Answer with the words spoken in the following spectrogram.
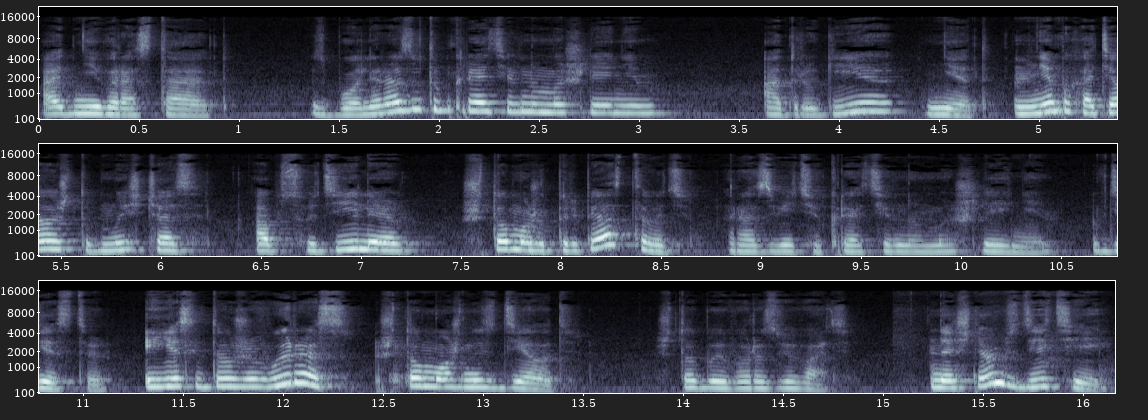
одни вырастают с более развитым креативным мышлением, а другие нет. Мне бы хотелось, чтобы мы сейчас обсудили, что может препятствовать развитию креативного мышления в детстве. И если ты уже вырос, что можно сделать, чтобы его развивать? Начнем с детей.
